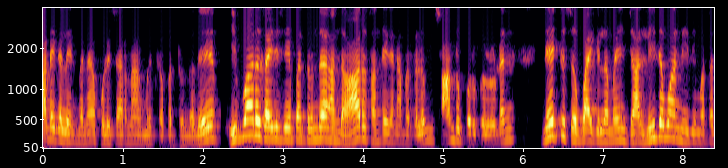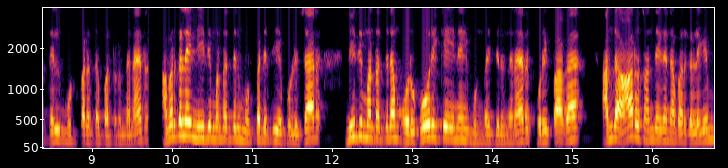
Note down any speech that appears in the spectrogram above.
ஆடைகள் என்பன போலீசாரினால் மீட்கப்பட்டிருந்தது. இவ்வாறு கைது செய்யப்பட்டிருந்த அந்த ஆறு சந்தேக நபர்களும் சான்று பொருட்களுடன் நேற்று செவ்வாய்க்கிழமை ஜால் நீதவான் நீதிமன்றத்தில் முற்படுத்தப்பட்டிருந்தனர். அவர்களை நீதிமன்றத்தில் முற்படுத்திய போலீசார் நீதிமன்றத்திடம் ஒரு கோரிக்கையினை முன்வைத்திருந்தனர். குறிப்பாக அந்த ஆறு சந்தேக நபர்களையும்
